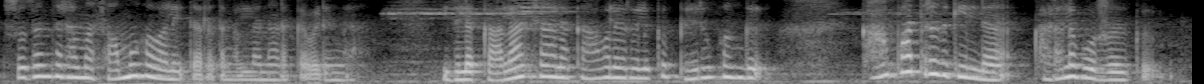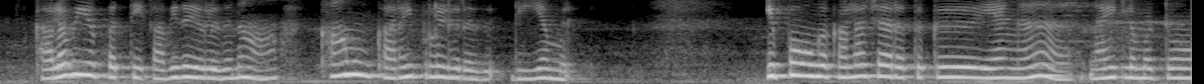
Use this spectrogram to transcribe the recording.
சுதந்திரமாக சமூக வலைத்தளங்களில் நடக்க விடுங்க. இதில் கலாச்சார காவலர்களுக்கு பெரும்பங்கு காப்பாற்றுறதுக்கு இல்லை கடலை போடுறதுக்கு. கலவியை பற்றி கவிதை எழுதுனா காமம் கரை புரள்கிறது டிஎம்எல் இப்போ உங்கள் கலாச்சாரத்துக்கு ஏங்க நைட்டில் மட்டும்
